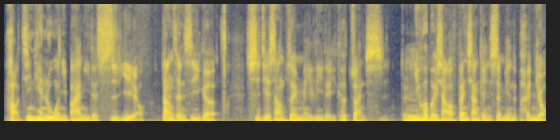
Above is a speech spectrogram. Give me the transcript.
好，今天如果你把你的事业哦当成是一个世界上最美丽的一颗钻石，对，你会不会想要分享给你身边的朋友？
